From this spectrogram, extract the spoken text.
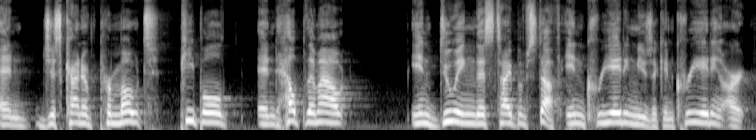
and just kind of promote people and help them out in doing this type of stuff, in creating music and creating art.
